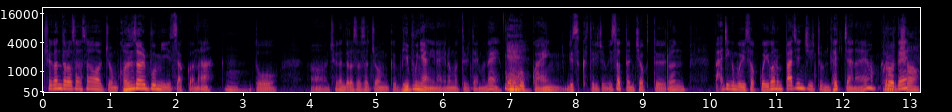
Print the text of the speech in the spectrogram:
최근 들어서서 좀 건설 붐이 있었거나 음. 또 어, 최근 들어서서 좀 그 미분양이나 이런 것들 때문에 예. 공급 과잉 리스크들이 좀 있었던 지역들은 빠지고 뭐 있었고 이거는 빠진 지 좀 됐잖아요. 그런데 그렇죠.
